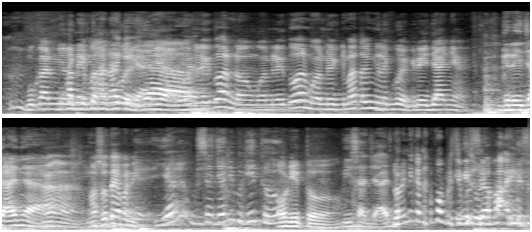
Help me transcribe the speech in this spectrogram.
Bukan milik milik Tuhan jemaat lagi gue. ya? Iya, Iya. bukan milik Tuhan dong, bukan milik Tuhan, bukan milik jemaat tapi milik gue, gerejanya. Gerejanya. Nah, maksudnya apa nih? Ya bisa jadi begitu. Oh gitu. Bisa jadi. Lo ini kenapa bersih sudah Pak, ini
